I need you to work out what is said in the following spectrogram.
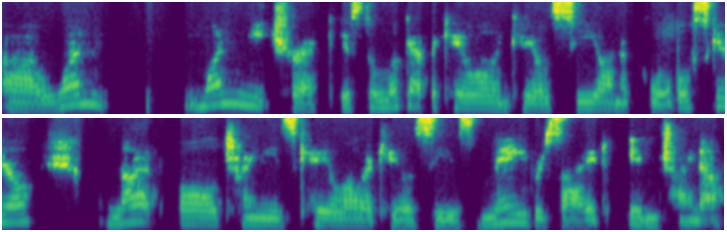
Uh, one one neat trick is to look at the KOL and KOC on a global scale. Not all Chinese KOL or KOCs may reside in China.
